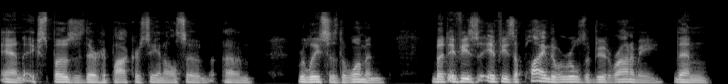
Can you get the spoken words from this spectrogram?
and exposes their hypocrisy and also um, releases the woman. But if he's if he's applying the rules of deuteronomy then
